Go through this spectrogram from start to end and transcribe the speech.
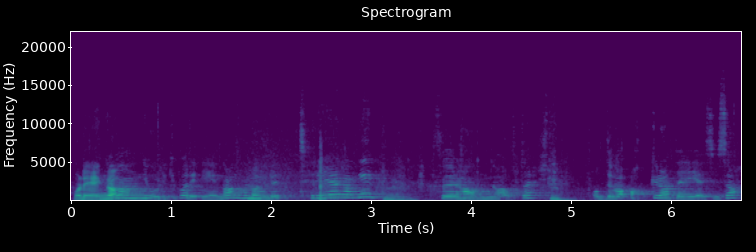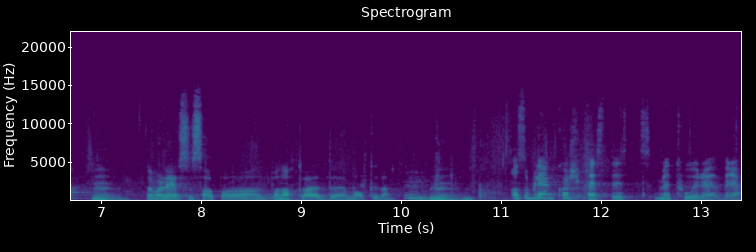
Var det én Men gang? han gjorde det ikke bare én gang, han gjorde det tre ganger før han galte. Og det var akkurat det Jesus sa. Mm, det var det Jesus sa på, på nattverdmåltidet. Og så ble han korsfestet med to røvere.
